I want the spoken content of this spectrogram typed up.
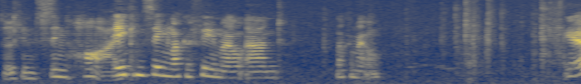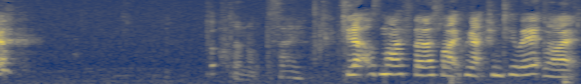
So he can sing high. He can sing like a female and like a male. Yeah. I don't know what to say. See, that was my first like reaction to it. Like, I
